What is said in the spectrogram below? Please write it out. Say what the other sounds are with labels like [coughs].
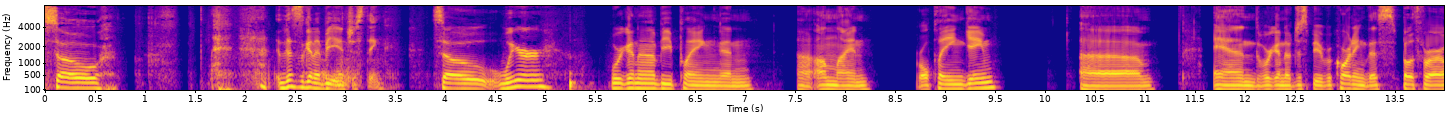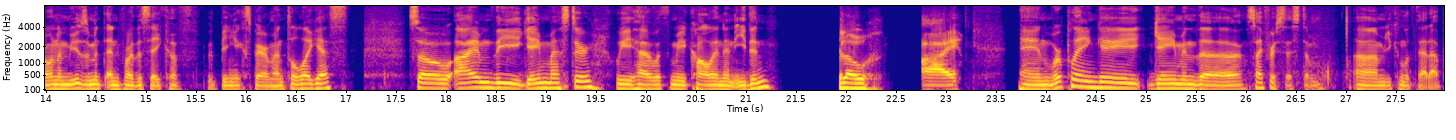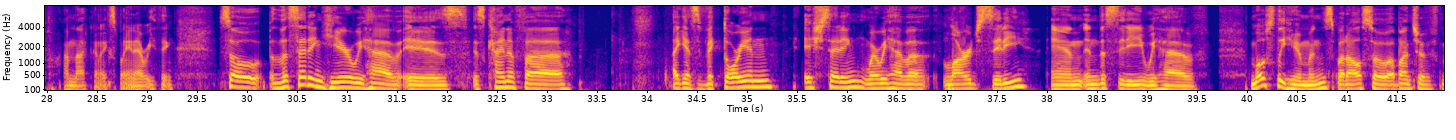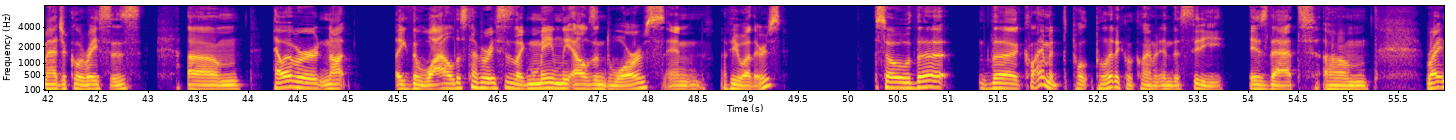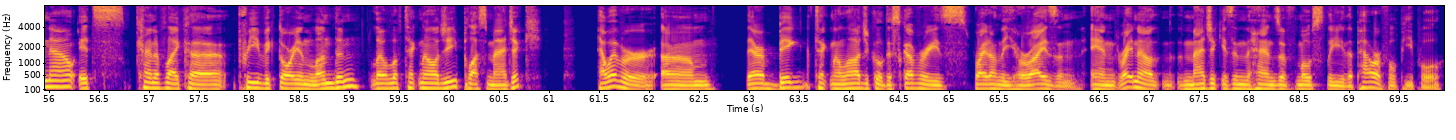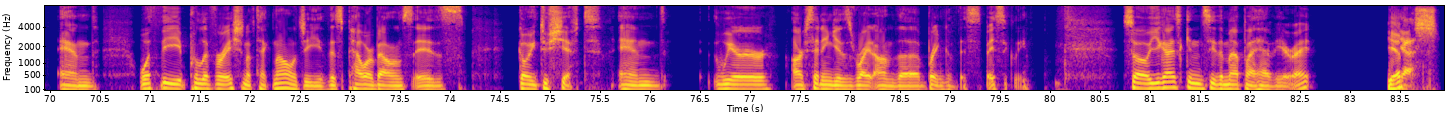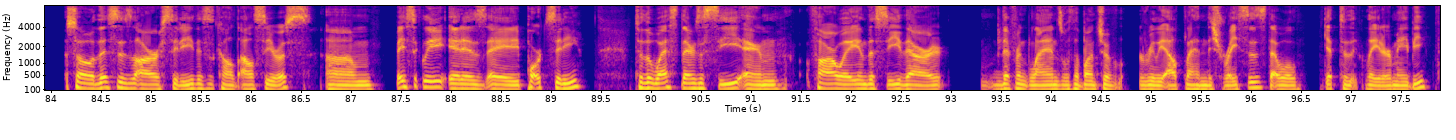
So this is going to be interesting. So we're we're going to be playing an uh, online role playing game. Um and we're going to just be recording this both for our own amusement and for the sake of being experimental, I guess. So I'm the game master. We have with me Colin and Eden. Hello. Hi. And we're playing a game in the Cypher system. Um, you can look that up. I'm not going to explain everything. So the setting here we have is is kind of a, I guess, Victorian-ish setting where we have a large city, and in the city we have mostly humans, but also a bunch of magical races. Um, however, not like the wildest type of races, like mainly elves and dwarves and a few others. So the the climate, po- political climate in the city is that um, right now it's kind of like a pre-Victorian London level of technology plus magic. However, um, there are big technological discoveries right on the horizon, and right now magic is in the hands of mostly the powerful people. And with the proliferation of technology, this power balance is going to shift, and we're our setting is right on the brink of this, basically. So you guys can see the map I have here, right? Yep. Yes. So this is our city. This is called Alcirus. Um, basically, it is a port city. To the west, there's a sea, and far away in the sea, there are different lands with a bunch of really outlandish races that we'll get to later, maybe.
